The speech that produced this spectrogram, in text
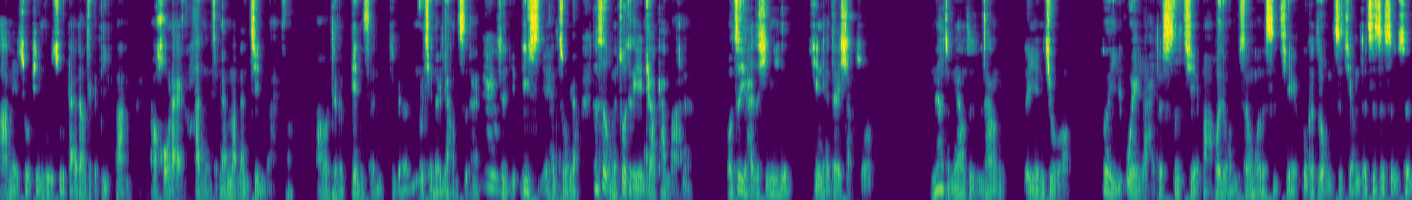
阿美族、平埔族来到这个地方，然后后来汉人怎么样慢慢进来啊。然后这个变成这个目前的样子，嗯，就是历史也很重要。但是我们做这个研究要干嘛呢？我自己还是心里心里还在想说，我们要怎么样子让研究哦，对于未来的世界吧，或者我们生活的世界，不可是我们自己，我们的子子孙孙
